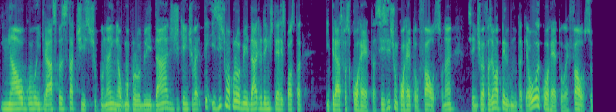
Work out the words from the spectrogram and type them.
em algo, entre aspas, estatístico, né? Em alguma probabilidade de que a gente vai. Tem, existe uma probabilidade de a gente ter a resposta entre aspas, correta. Se existe um correto ou falso, né? Se a gente vai fazer uma pergunta que é ou é correto ou é falso,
